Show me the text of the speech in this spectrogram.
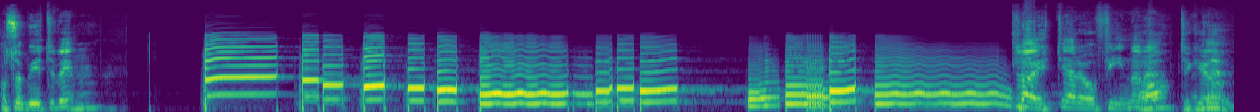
Och så byter vi. Flöjtigare och finare, Ja, tycker jag. hur?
